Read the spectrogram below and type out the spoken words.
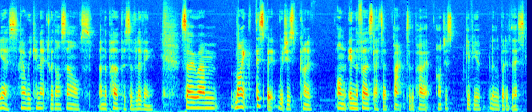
yes, how we connect with ourselves and the purpose of living. So, um, like this bit, which is kind of on in the first letter back to the poet, I'll just give you a little bit of this,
